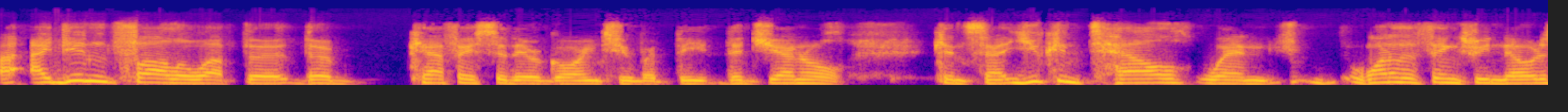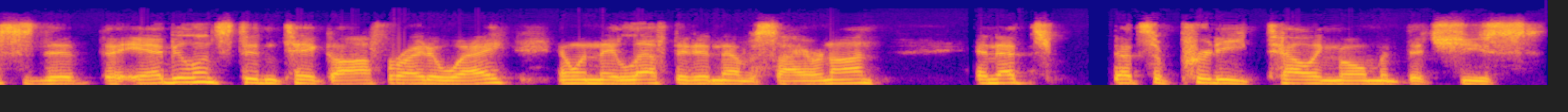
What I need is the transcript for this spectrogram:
I, I didn't follow up the the cafe said they were going to, but the the general consent you can tell when one of the things we noticed is that the ambulance didn't take off right away, and when they left, they didn't have a siren on, and that's that's a pretty telling moment that she's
